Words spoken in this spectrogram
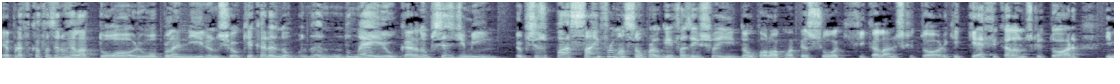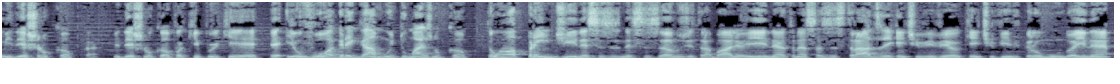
é para ficar fazendo relatório ou planilha, não sei o que, cara, não, não é eu, cara, não precisa de mim. Eu preciso passar a informação para alguém fazer isso aí. Então eu coloco uma pessoa pessoa que fica lá no escritório, que quer ficar lá no escritório e me deixa no campo, cara. Me deixa no campo aqui porque é, eu vou agregar muito mais no campo. Então eu aprendi nesses, nesses anos de trabalho aí, Neto, nessas estradas aí que a gente viveu, que a gente vive pelo mundo aí, né?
